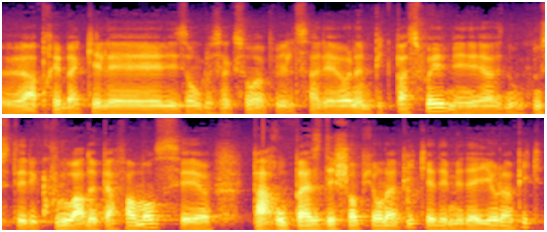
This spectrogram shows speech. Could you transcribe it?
Euh, après, bah, quel les anglo-saxons appellent ça les Olympic Pathway, mais donc nous, c'était les couloirs de performance. C'est par où passent des champions olympiques et des médailles olympiques.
